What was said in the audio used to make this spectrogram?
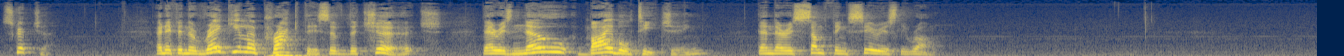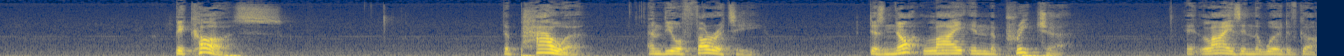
Scripture. And if in the regular practice of the church there is no Bible teaching, then there is something seriously wrong. Because the power and the authority does not lie in the preacher, it lies in the Word of God.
